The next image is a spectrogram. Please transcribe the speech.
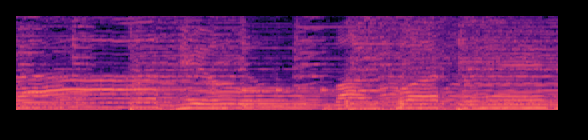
Radio Val Guarnera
